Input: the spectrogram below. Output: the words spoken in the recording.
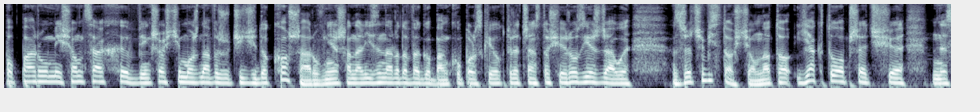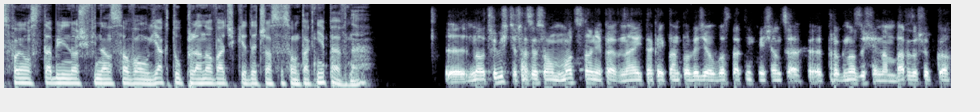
po paru miesiącach w większości można wyrzucić do kosza. Również analizy Narodowego Banku Polskiego, które często się rozjeżdżały z rzeczywistością. No to jak tu oprzeć swoją stabilność finansową? Jak tu planować, kiedy czasy są tak niepewne? No oczywiście czasy są mocno niepewne i tak jak pan powiedział, w ostatnich miesiącach e, prognozy się nam bardzo szybko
